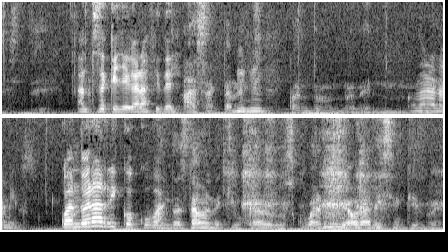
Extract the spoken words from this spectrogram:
este, Antes de que llegara Fidel. ah, exactamente, cuando en- ¿Cómo eran amigos? Cuando era rico Cuba. cuando estaban equivocados los cubanos y ahora dicen que bueno,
